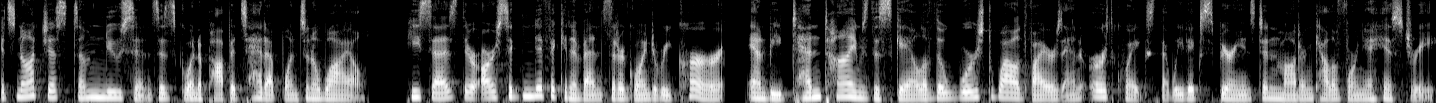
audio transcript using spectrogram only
it's not just some nuisance that's going to pop its head up once in a while. He says there are significant events that are going to recur and be 10 times the scale of the worst wildfires and earthquakes that we've experienced in modern California history.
